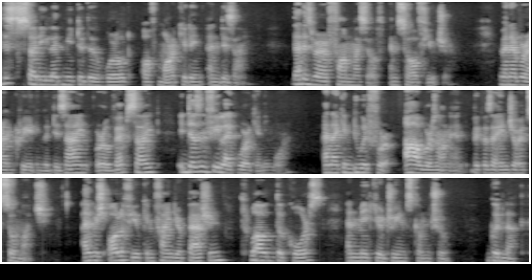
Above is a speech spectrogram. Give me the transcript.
This study led me to the world of marketing and design. That is where I found myself and saw a future. Whenever I'm creating a design or a website, it doesn't feel like work anymore. And I can do it for hours on end because I enjoy it so much. I wish all of you can find your passion throughout the course and make your dreams come true. Good luck.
